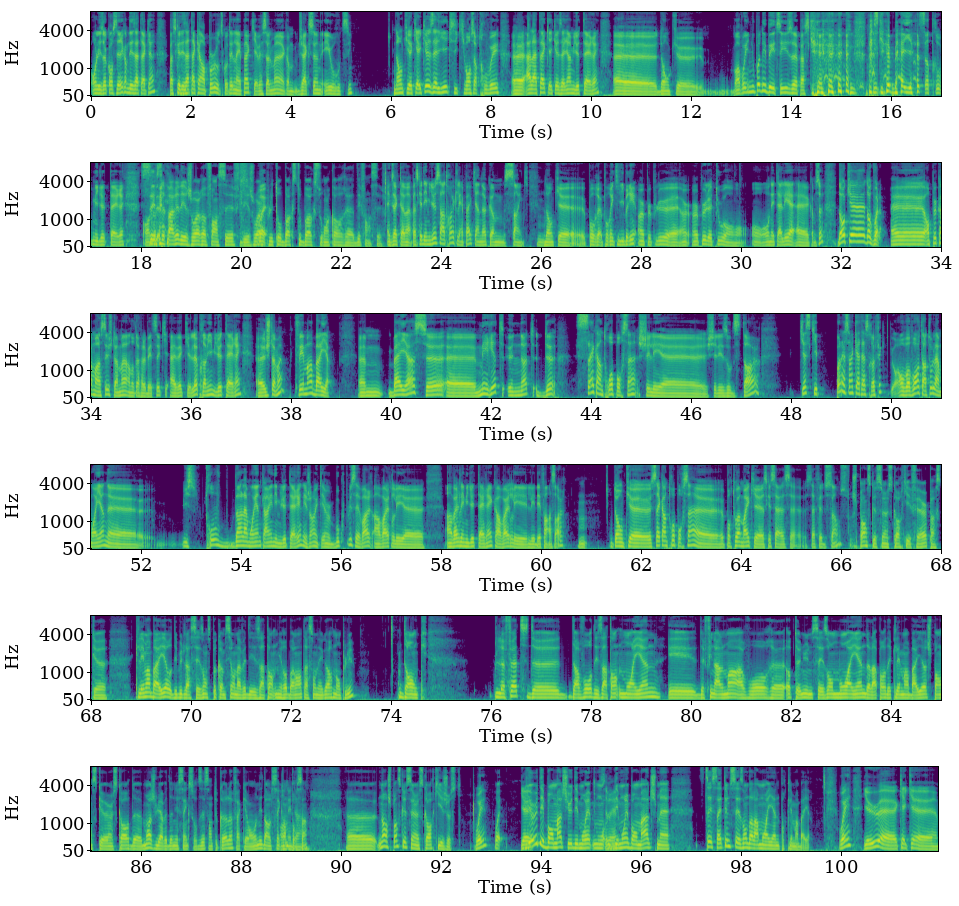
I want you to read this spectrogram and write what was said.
on les a considérés comme des attaquants parce que des mm-hmm. attaquants purs du côté de l'impact, il y avait seulement comme Jackson et Urruti. Donc il y a quelques alliés qui, qui vont se retrouver euh, à l'attaque, quelques alliés en milieu de terrain. Euh, donc euh, envoyez-nous pas des bêtises parce que parce que Bahia se retrouve milieu de terrain. On a séparé les joueurs offensifs des joueurs ouais. plutôt box to box ou encore euh, défensifs. Exactement, parce que des milieux centraux avec l'impact, il y en a comme cinq. Hmm. Donc euh, pour pour équilibrer un peu plus euh, un, un, peu le tout, on, on, on est allé comme ça. Donc donc voilà, on peut commencer justement en ordre alphabétique avec le premier milieu de terrain, justement Clément Bahia. Euh, Baya se euh, mérite une note de 53% chez les euh, chez les auditeurs. Qu'est-ce qui est pas nécessairement catastrophique? On va voir tantôt la moyenne. Euh, il se trouve dans la moyenne quand même des milieux de terrain. Les gens ont été beaucoup plus sévères envers les euh, envers les milieux de terrain qu'envers les, les défenseurs. Hmm. Donc, euh, 53% euh, pour toi, Mike, est-ce que ça, ça, ça, fait du sens? Je pense que c'est un score qui est fair parce que Clément Bahia, au début de la saison, c'est pas comme si on avait des attentes mirobolantes à son égard non plus. Donc, le fait de d'avoir des attentes moyennes et de finalement avoir euh, obtenu une saison moyenne de la part de Clément Bahia, je pense qu'un score de moi je lui avais donné 5 sur 10 en tout cas là, fait qu'on est dans le 50%. Euh, non, je pense que c'est un score qui est juste. Oui? Ouais. Il y, a... il y a eu des bons matchs, il y a eu des moins des moins bons matchs mais ça a été une saison dans la moyenne pour Clément Bayer. Oui, il y a eu euh, quelques euh,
